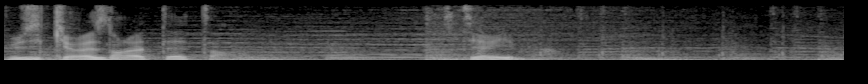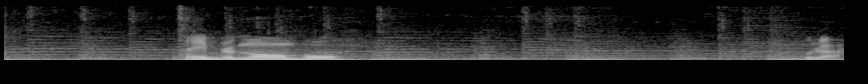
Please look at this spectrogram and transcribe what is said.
Musique qui reste dans la tête. Hein. C'est terrible. Terriblement bon. Oula.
